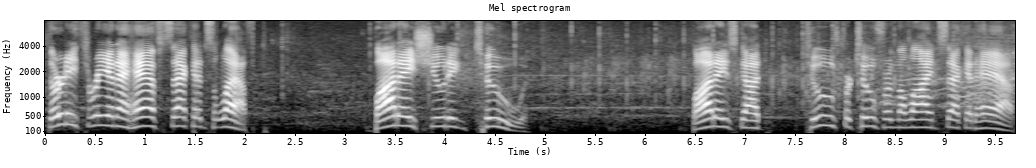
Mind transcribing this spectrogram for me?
33 and a half seconds left. Bade shooting two. Bade's got two for two from the line, second half.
